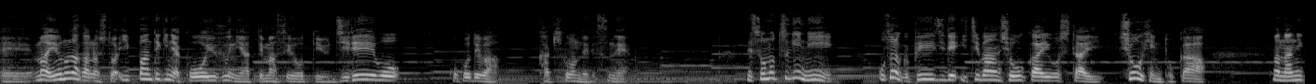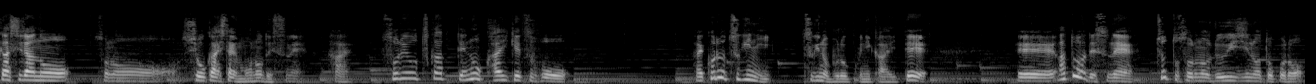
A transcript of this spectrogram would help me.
えー、まあ世の中の人は一般的にはこういうふうにやってますよっていう事例をここでは書き込んでですね。で、その次に、おそらくページで一番紹介をしたい商品とか、まあ何かしらの、その、紹介したいものですね。はい。それを使っての解決法。はい、これを次に、次のブロックに書いて、えー、あとはですね、ちょっとその類似のところ、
